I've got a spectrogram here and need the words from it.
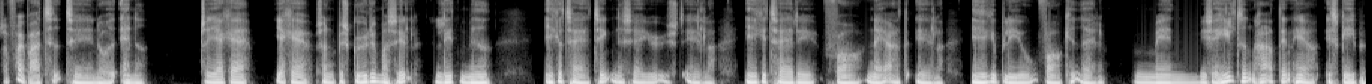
så får jeg bare tid til noget andet. Så jeg kan, jeg kan sådan beskytte mig selv lidt med ikke at tage tingene seriøst, eller ikke tage det for nært, eller ikke blive for ked af det. Men hvis jeg hele tiden har den her escape,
